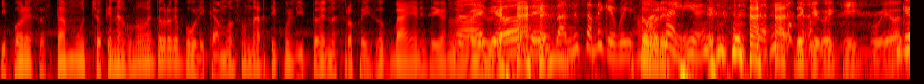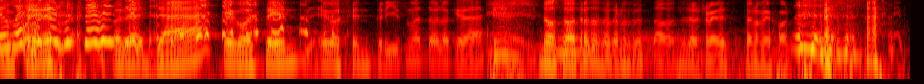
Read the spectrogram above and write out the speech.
y por eso está mucho que en algún momento creo que publicamos un articulito en nuestro Facebook, vayan y síganos en Ay, Facebook. Dios, están de estar de que, güey, Sobre- a salir, ¿eh? de que, güey, qué hueva Qué con hueva ustedes. con ustedes. O sea, ya, egocent- egocentrismo todo lo que da. Nosotros, nosotros, nosotros, todas nuestras redes son lo mejor.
